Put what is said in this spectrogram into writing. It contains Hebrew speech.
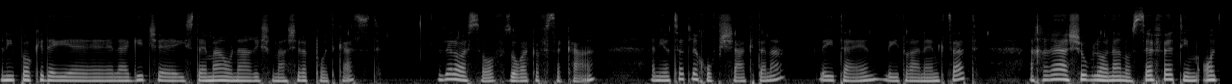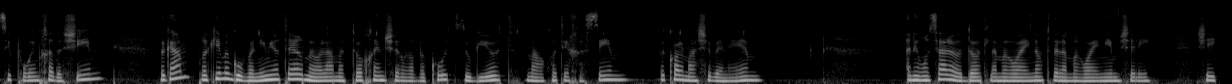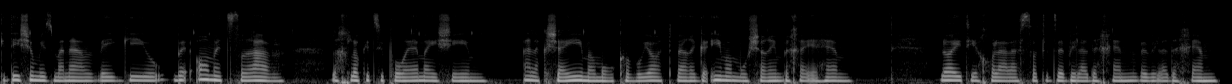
אני פה כדי uh, להגיד שהסתיימה העונה הראשונה של הפודקאסט. זה לא הסוף, זו רק הפסקה. אני יוצאת לחופשה קטנה, להיטען, להתרענן קצת. אחריה אשוב לעונה נוספת עם עוד סיפורים חדשים, וגם פרקים מגוונים יותר מעולם התוכן של רווקות, זוגיות, מערכות יחסים וכל מה שביניהם. אני רוצה להודות למרואיינות ולמרואיינים שלי, שהקדישו מזמנם והגיעו באומץ רב לחלוק את סיפוריהם האישיים, על הקשיים, המורכבויות והרגעים המאושרים בחייהם. לא הייתי יכולה לעשות את זה בלעדיכן ובלעדיכם.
